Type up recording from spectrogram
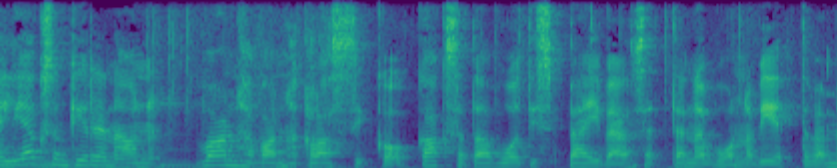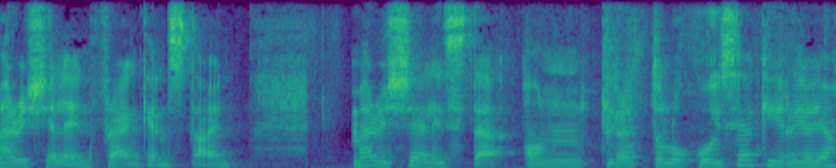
Eli jakson kirjana on vanha vanha klassikko 200-vuotispäiväänsä tänä vuonna viettävä Mary Shelleyn Frankenstein. Mary Shelleystä on kirjoitettu lukuisia kirjoja,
